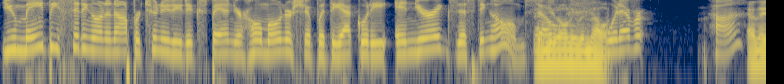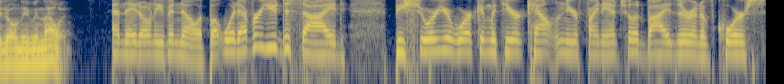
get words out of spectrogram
you may be sitting on an opportunity to expand your home ownership with the equity in your existing home. So and you don't even know it, whatever, huh? and they don't even know it. And they don't even know it. But whatever you decide, be sure you're working with your accountant, your financial advisor, and of course,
